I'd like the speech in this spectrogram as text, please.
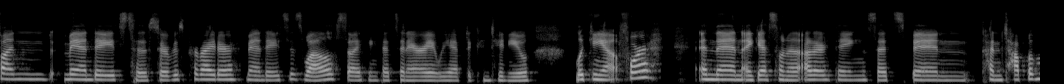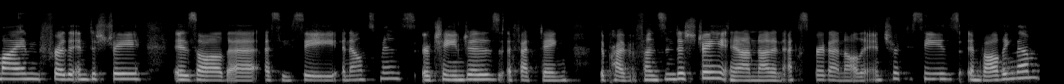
fund mandates to service provider mandates as well. So I think that's an area we have to continue looking out for. And then I guess one of the other things that's been kind of top of mind for the industry is all the SEC announcements or changes affecting the private funds industry. And I'm not an expert on all the intricacies involving them,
